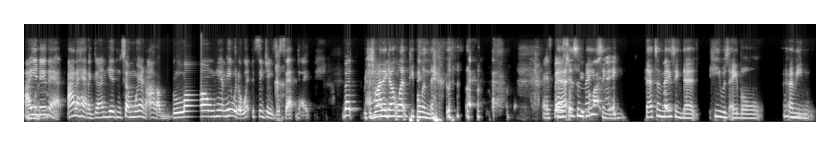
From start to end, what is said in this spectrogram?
How you do that? I'd have had a gun hidden somewhere and I'd have blown him. He would have went to see Jesus that day. But which is why they don't let people in there. that is amazing. Like That's amazing that he was able. I mm-hmm. mean,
